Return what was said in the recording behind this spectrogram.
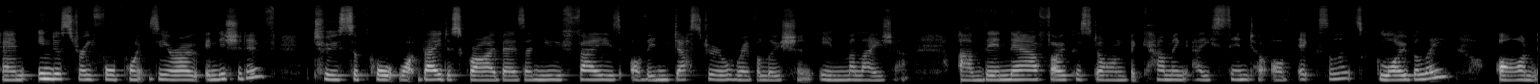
an Industry 4.0 initiative to support what they describe as a new phase of industrial revolution in Malaysia. Um, they're now focused on becoming a centre of excellence globally on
